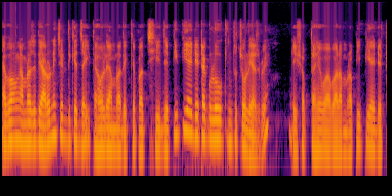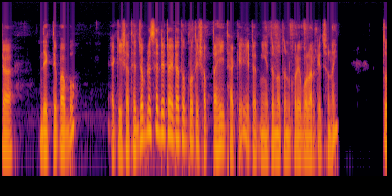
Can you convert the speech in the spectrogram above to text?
এবং আমরা যদি আরও নিচের দিকে যাই, তাহলে আমরা দেখতে পাচ্ছি যে পিপিআই ডেটাগুলোও কিন্তু চলে আসবে। এই সপ্তাহেও আবার আমরা পিপিআই ডেটা দেখতে পাবো। একই সাথে জবলেসের ডেটা এটা তো প্রতি সপ্তাহেই থাকে, এটা নিয়ে তো নতুন করে বলার কিছু নাই। তো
